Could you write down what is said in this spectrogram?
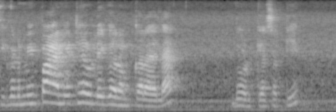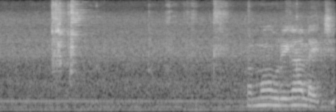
तिकडं मी पाणी ठेवले गरम करायला दोडक्यासाठी. तर मोहरी घालायची.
